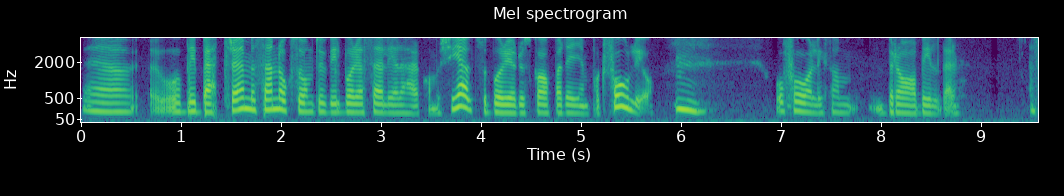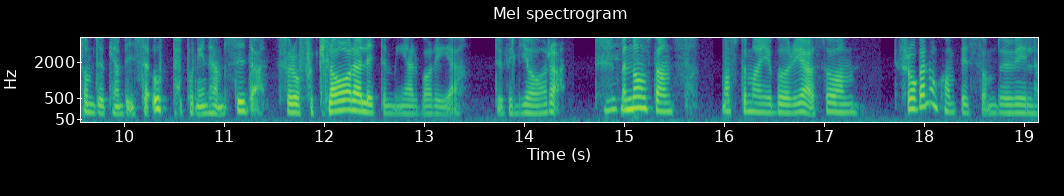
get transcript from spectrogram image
eh, och blir bättre. Men sen också om du vill börja sälja det här kommersiellt så börjar du skapa dig en portfolio. Mm. Och få liksom bra bilder som du kan visa upp på din hemsida för att förklara lite mer vad det är du vill göra. Men någonstans måste man ju börja så fråga någon kompis om du vill,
